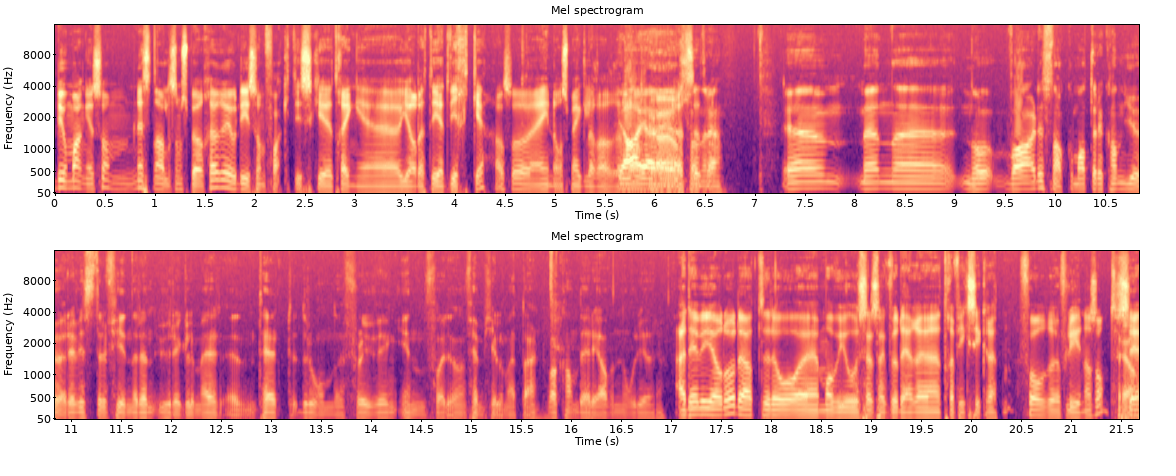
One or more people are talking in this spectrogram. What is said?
det, er jo mange som nesten alle som spør her, er jo de som faktisk eh, trenger å gjøre dette i et virke. Altså eiendomsmeglere. Ja, ja, ja, det. Uh, men uh, nå, hva er det snakk om at dere kan gjøre hvis dere finner en ureglementert droneflyving innenfor den femkilometeren? Hva kan dere i Avinor gjøre? Ja, det vi gjør Da det er at da eh, må vi jo selvsagt vurdere trafikksikkerheten for flyene og sånt. Ja. Se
